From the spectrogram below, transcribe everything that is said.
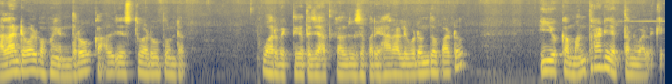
అలాంటి వాళ్ళు పాపం ఎందరో కాల్ చేస్తూ అడుగుతూ ఉంటారు. వారు వ్యక్తిగత జాతకాలు చూసే పరిహారాలు ఇవ్వడంతో పాటు ఈ యొక్క మంత్రాన్ని చెప్తాను వాళ్ళకి.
